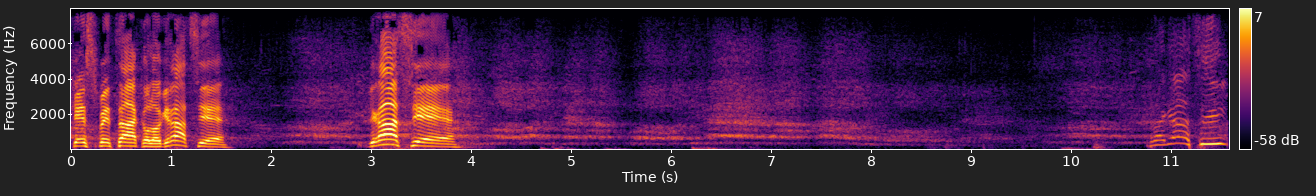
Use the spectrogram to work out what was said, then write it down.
Che spettacolo, grazie. Grazie. Ragazzi,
